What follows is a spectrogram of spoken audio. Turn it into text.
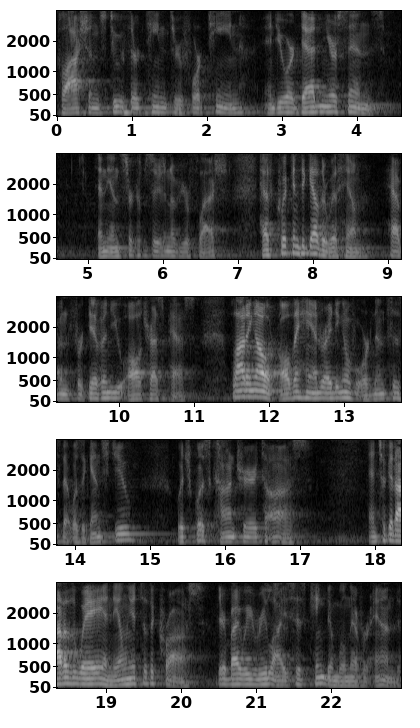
Colossians 2 13 through 14, and you are dead in your sins and the uncircumcision of your flesh, hath quickened together with him, having forgiven you all trespass, blotting out all the handwriting of ordinances that was against you, which was contrary to us, and took it out of the way and nailing it to the cross. Thereby we realize his kingdom will never end.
